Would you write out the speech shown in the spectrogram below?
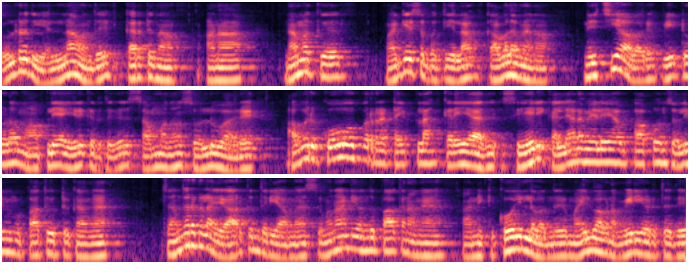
சொல்கிறது எல்லாம் வந்து கரெக்டு தான். ஆனால் நமக்கு மகேஷை பற்றியெல்லாம் கவலை வேணாம். நிச்சயம் அவர் வீட்டோட மாப்பிள்ளையாக இருக்கிறதுக்கு சம்மதம் சொல்லுவார். அவர் கோவப்படுற டைப்லாம் கிடையாது. சரி கல்யாண வேலையாக பார்ப்போம்னு சொல்லி இவங்க பார்த்துக்கிட்டு இருக்காங்க. சந்திரகலா யாருக்கும் தெரியாமல் சிவனாண்டி வந்து பார்க்குறாங்க. அன்னைக்கு கோயிலில் வந்து மயில் வாகனம் வீடியோ எடுத்தது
